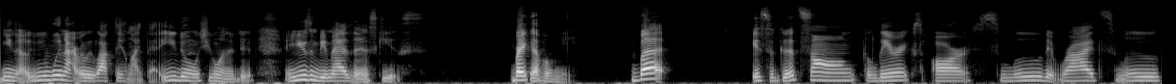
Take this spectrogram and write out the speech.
you know, we're not really locked in like that. You're doing what you want to do, and you're using be mad as an excuse. Break up with me, but it's a good song. The lyrics are smooth. It rides smooth.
